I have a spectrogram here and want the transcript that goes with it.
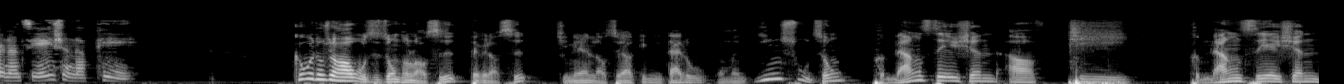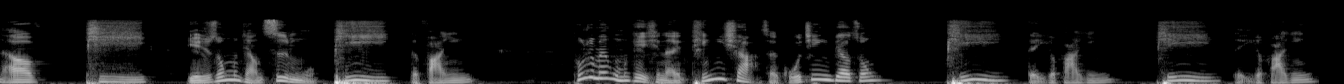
pronunciation of P. 各位同学好，我是中统老师贝贝老师。今天老师要给你带入我们音素中 pronunciation of P，pronunciation of P，也就是我们讲字母 P 的发音。同学们，我们可以先来听一下，在国际音标中 P 的一个发音，P 的一个发音。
